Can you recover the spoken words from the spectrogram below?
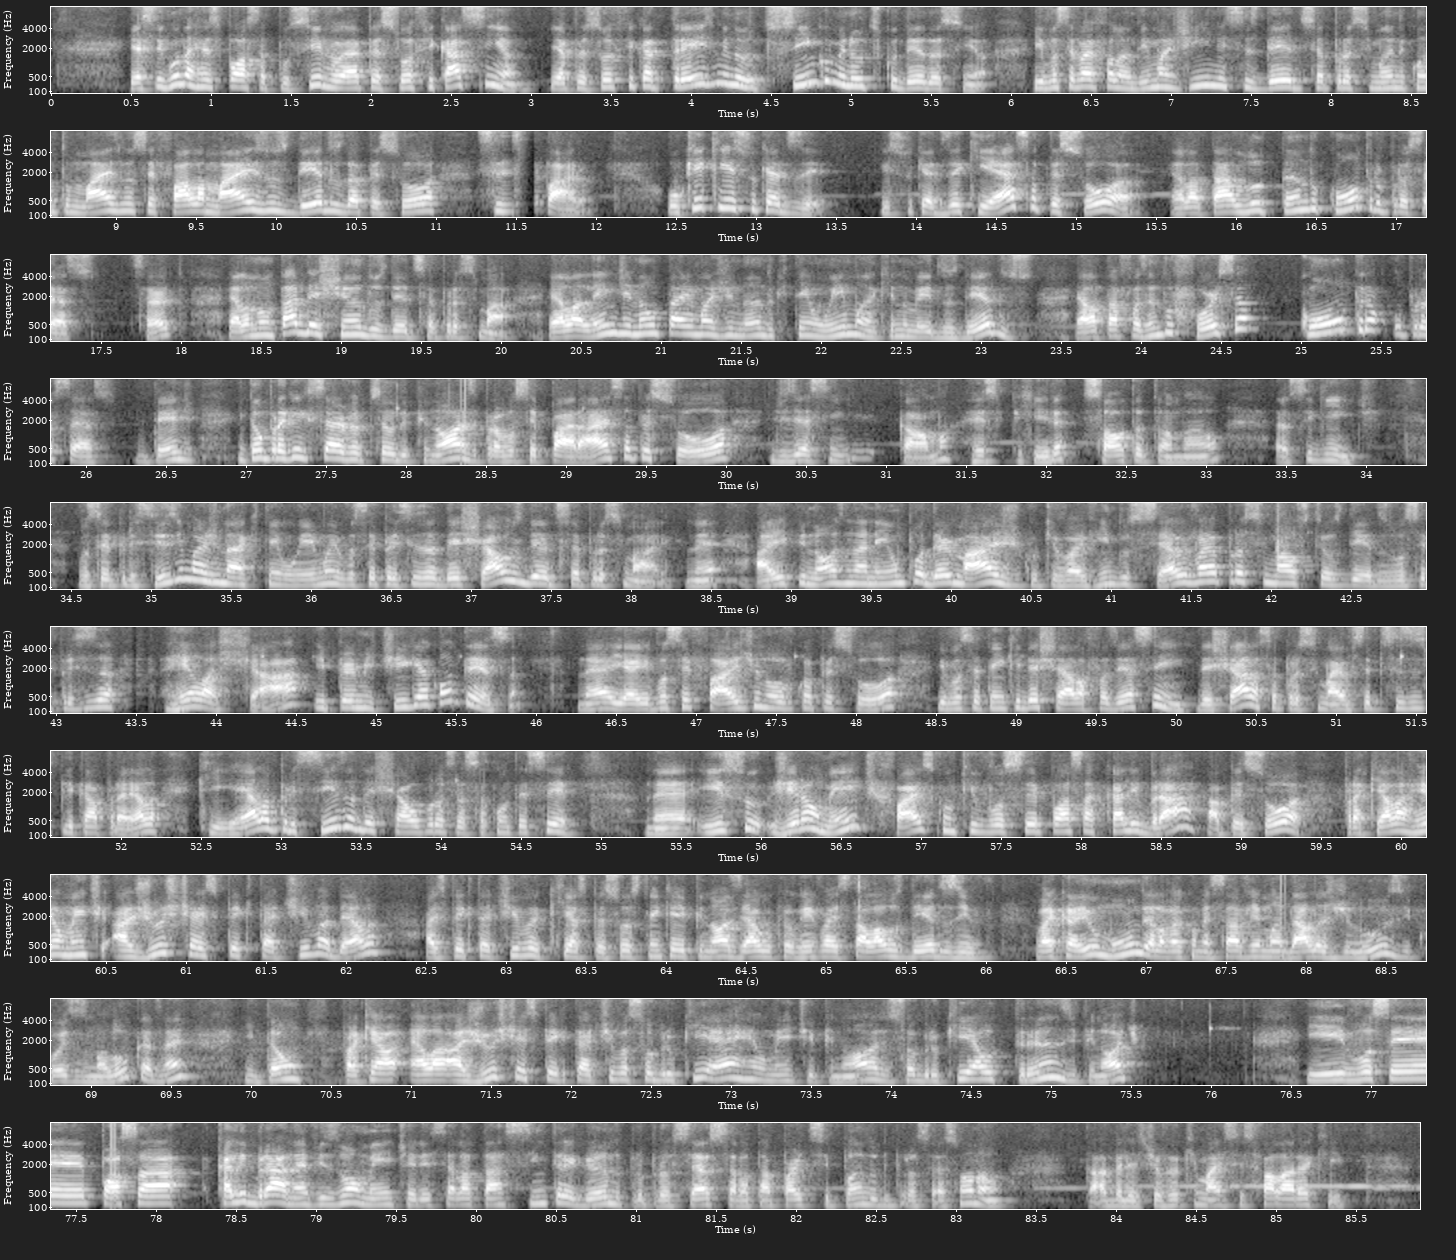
E a segunda resposta possível é a pessoa ficar assim, ó. E a pessoa fica 3 minutos, 5 minutos com o dedo assim, ó. E você vai falando, imagine esses dedos se aproximando, e quanto mais você fala, mais os dedos da pessoa se separam. O que que isso quer dizer? Isso quer dizer que essa pessoa, ela está lutando contra o processo, certo? Ela não está deixando os dedos se aproximar. Ela, além de não estar tá imaginando que tem um ímã aqui no meio dos dedos, ela está fazendo força contra o processo, entende? Então, para que serve a pseudo-hipnose? Para você parar essa pessoa, dizer assim: calma, respira, solta tua mão. É o seguinte. Você precisa imaginar que tem um imã e você precisa deixar os dedos se aproximarem, né? A hipnose não é nenhum poder mágico que vai vir do céu e vai aproximar os teus dedos. Você precisa relaxar e permitir que aconteça né? E aí você faz de novo com a pessoa e você tem que deixar ela fazer assim, deixar ela se aproximar e você precisa explicar para ela que ela precisa deixar o processo acontecer. Né? Isso geralmente faz com que você possa calibrar a pessoa para que ela realmente ajuste a expectativa dela, a expectativa que as pessoas têm que a hipnose é algo que alguém vai instalar os dedos e vai cair o mundo, ela vai começar a ver mandalas de luz e coisas malucas, né? Então, para que ela ajuste a expectativa sobre o que é realmente hipnose, sobre o que é o transe hipnótico, e você possa calibrar né, visualmente ali, se ela está se entregando para o processo, se ela está participando do processo ou não. Tá, beleza, deixa eu ver o que mais vocês falaram aqui.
